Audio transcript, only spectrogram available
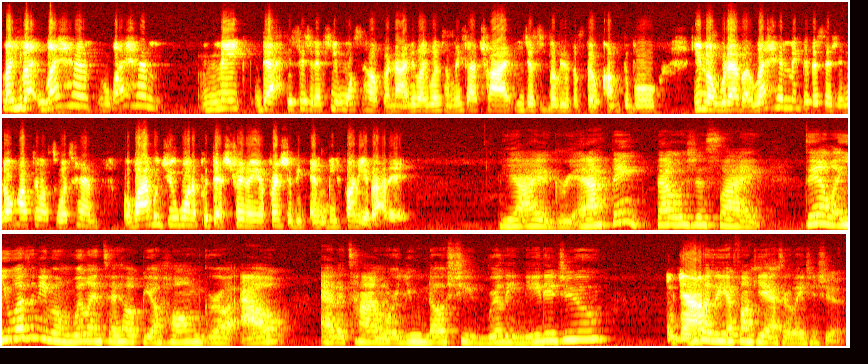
Like let let him let him make that decision if he wants to help or not. Be like, listen, at least I tried. He just really doesn't feel comfortable. You know, whatever. Let him make the decision. No hard feelings towards him. But why would you want to put that strain on your friendship and be funny about it? Yeah, I agree. And I think that was just like, damn, like you wasn't even willing to help your homegirl out at a time where you know she really needed you Yeah. because of your funky ass relationship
